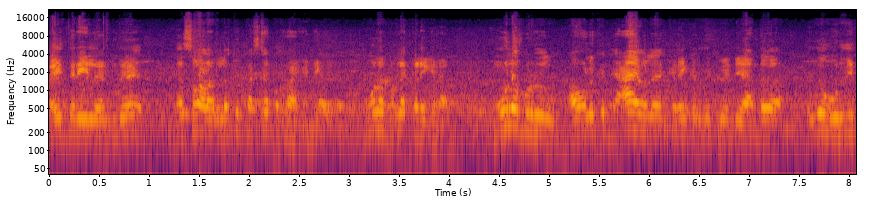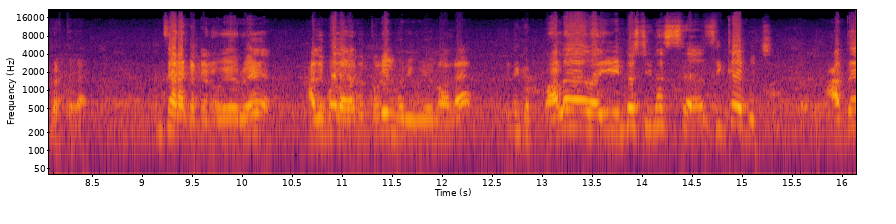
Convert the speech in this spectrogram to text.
கைத்தறியிலேருந்து நெசவாளர்களுக்கு கஷ்டப்படுறாங்க இன்னைக்கு. மூலப்பொருளே கிடைக்கல. மூலப்பொருள் அவங்களுக்கு நியாய விலை கிடைக்கிறதுக்கு வேண்டிய அந்த இதுவும் உறுதிப்படுத்தலை. மின்சார கட்டண உயர்வு அதுபோல் வந்து தொழில் வரி உயர்வால் இன்னைக்கு பல இண்டஸ்ட்ரினா சிக்காய் போச்சு அதை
